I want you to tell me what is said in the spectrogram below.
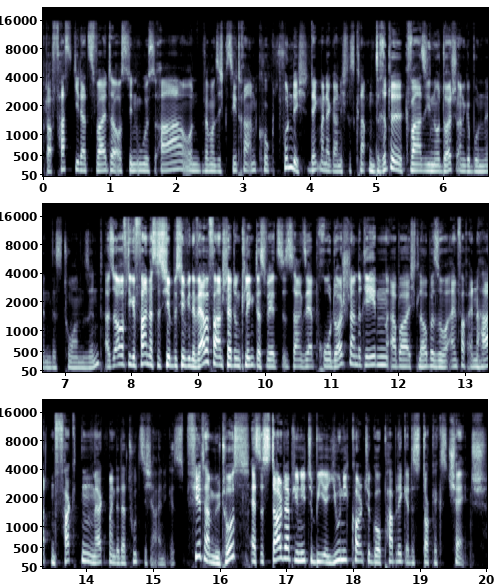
oder fast jeder zweite aus den USA und wenn man sich Xetra anguckt, fundig, denkt man ja gar nicht, dass knapp ein Drittel quasi nur deutsch angebundene Investoren sind. Also auch auf die Gefahren, dass es hier ein bisschen wie eine Werbeveranstaltung klingt, dass wir jetzt sozusagen sehr pro Deutschland reden, aber ich glaube, so einfach in harten Fakten merkt man, da tut sich einiges. Vierter Mythos. As a startup, you need to be a unicorn to go public at a stock exchange.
